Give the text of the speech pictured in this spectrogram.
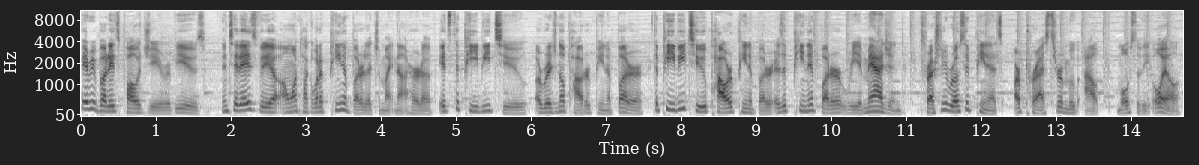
Hey everybody, it's Paul with GA Reviews. In today's video, I want to talk about a peanut butter that you might not have heard of. It's the PB2 Original Powdered Peanut Butter. The PB2 Powdered Peanut Butter is a peanut butter reimagined. Freshly roasted peanuts are pressed to remove out most of the oil.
